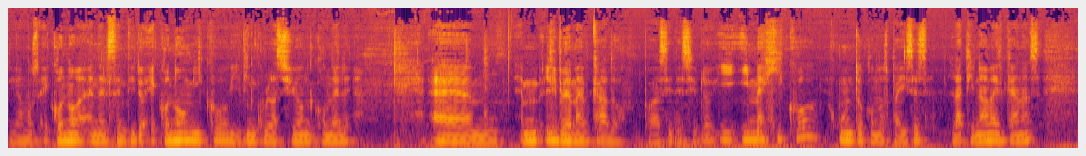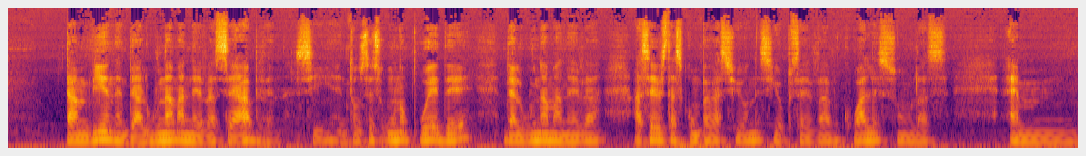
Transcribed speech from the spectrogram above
digamos, en el sentido económico y vinculación con el em, libre mercado, por así decirlo. Y, y, México, junto con los países latinoamericanos, también de alguna manera se abren, ¿sí? Entonces uno puede de alguna manera hacer estas comparaciones y observar cuáles son las em,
